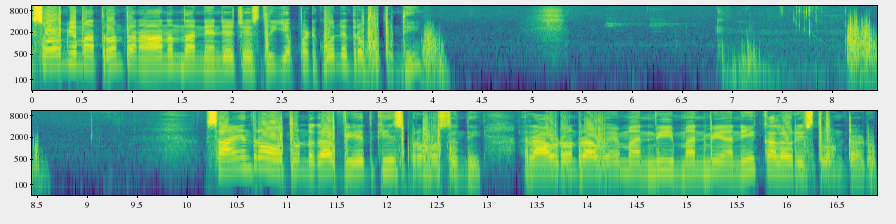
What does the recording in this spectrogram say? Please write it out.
సౌమ్య మాత్రం తన ఆనందాన్ని ఎంజాయ్ చేస్తూ ఎప్పటికో నిద్రపోతుంది. సాయంత్రం అవుతుండగా వేద్కి స్పృహ వస్తుంది. రావడం రావే మన్వి మన్వి అని కలవరిస్తూ ఉంటాడు.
